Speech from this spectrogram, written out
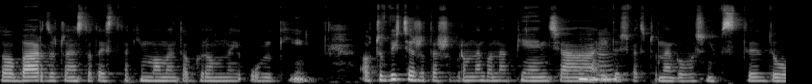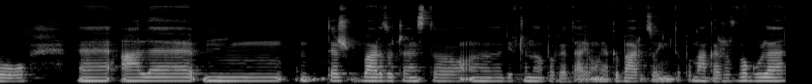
to bardzo często to jest taki moment ogromnej ulgi. Oczywiście, że też ogromnego napięcia mhm. i doświadczonego właśnie wstydu, e, ale mm, też bardzo często e, dziewczyny opowiadają, jak bardzo im to pomaga, że w ogóle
